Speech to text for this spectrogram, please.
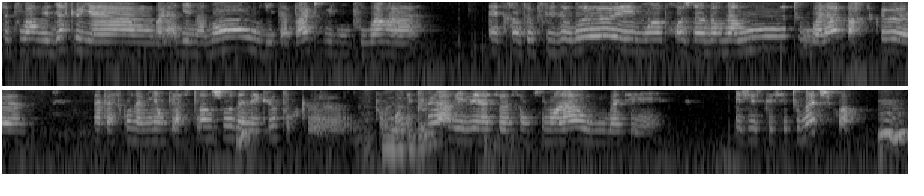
de pouvoir me dire qu'il y a voilà, des mamans ou des papas qui vont pouvoir euh, être un peu plus heureux et moins proches d'un burn-out, ou voilà, parce que ben, parce qu'on a mis en place plein de choses avec eux pour que pour qu'on n'ait plus accompagner. à arriver à ce sentiment-là où ben, c'est juste que c'est too much, quoi. Mhm.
